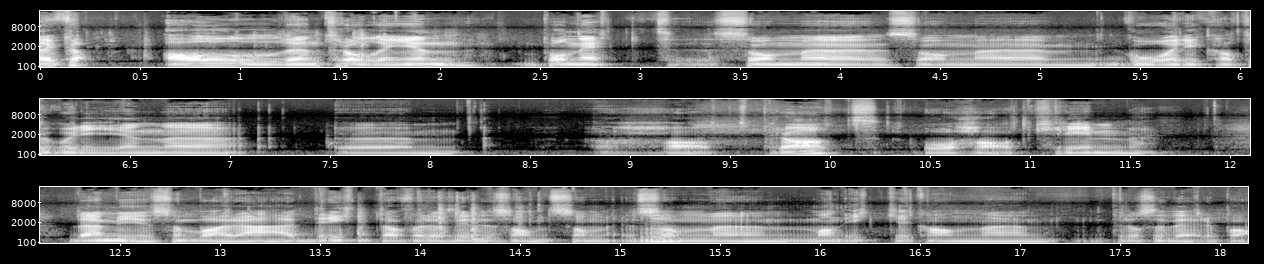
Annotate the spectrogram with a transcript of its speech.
Det er jo ikke all den trollingen på nett som, øh, som øh, går i kategorien øh, hatprat og hatkrim. Det er mye som bare er dritt, da, for å si det sånn, som, som eh, man ikke kan eh, prosedere på.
